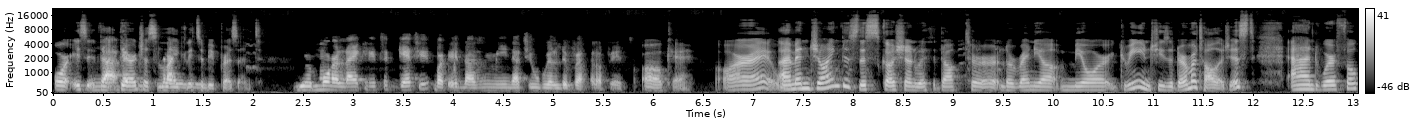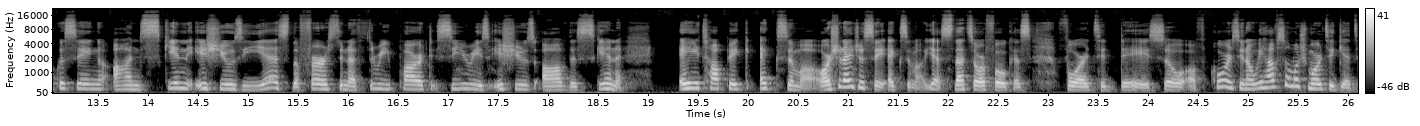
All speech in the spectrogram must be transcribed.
Or is it that they're just likely to be present? You're more likely to get it, but it doesn't mean that you will develop it. Okay. All right. I'm enjoying this discussion with Dr. Llorenia Muir Green. She's a dermatologist, and we're focusing on skin issues. Yes, the first in a three part series, Issues of the Skin atopic eczema, or should I just say eczema? Yes, that's our focus for today. So, of course, you know, we have so much more to get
